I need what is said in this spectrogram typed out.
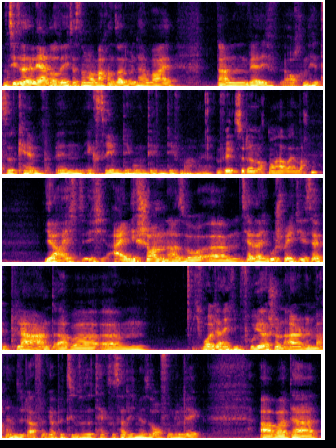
man zieht seine Lernen aus. Wenn ich das nochmal machen sollte mit Hawaii, dann werde ich auch ein Hitzecamp in Extrembedingungen definitiv machen. Ja. Willst du dann nochmal Hawaii machen? Ja, ich, ich eigentlich schon. Also ähm, ich hatte eigentlich ursprünglich dieses Jahr geplant, aber ähm, ich wollte eigentlich im Frühjahr schon Ironman machen in Südafrika, beziehungsweise Texas hatte ich mir so offengelegt. Aber da,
